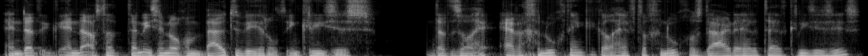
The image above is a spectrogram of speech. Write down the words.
en, dat, en als dat, dan is er nog een buitenwereld in crisis dat is al erg genoeg, denk ik, al heftig genoeg als daar de hele tijd crisis is.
